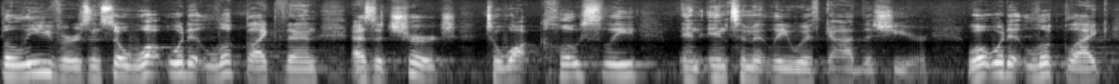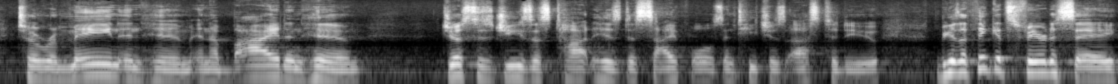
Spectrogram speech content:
believers. And so, what would it look like then as a church to walk closely and intimately with God this year? What would it look like to remain in Him and abide in Him? Just as Jesus taught his disciples and teaches us to do. Because I think it's fair to say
